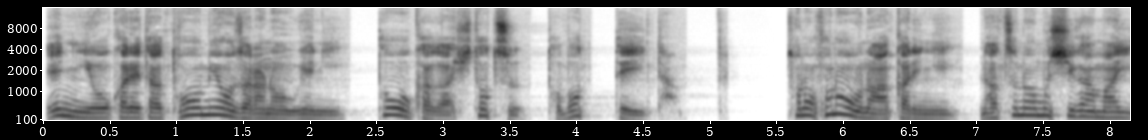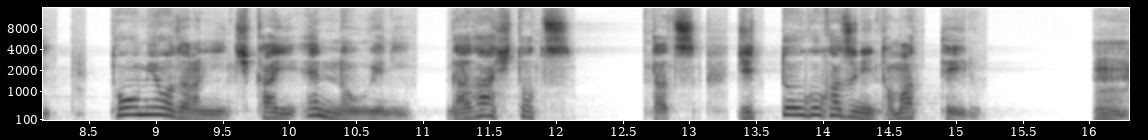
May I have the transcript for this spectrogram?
円に置かれた灯明皿の上に灯火が一つ灯っていた。その炎の明かりに夏の虫が舞い、灯明皿に近い円の上に蛾が一つ、二つ、じっと動かずに止まっている。うん。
